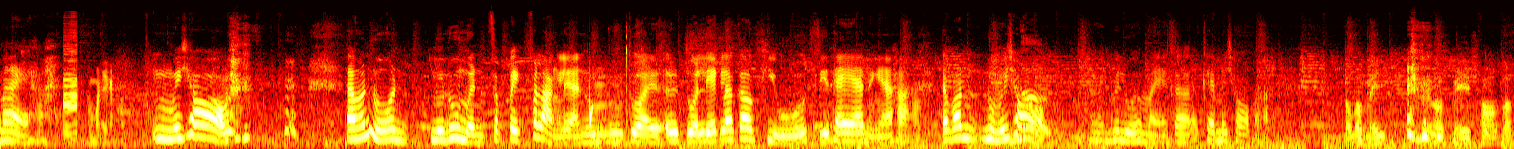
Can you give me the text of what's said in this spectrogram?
ไม่ค่ะ ทำไมอะครับหนูไม่ชอบ แต่ว่าหนูหนูดูเหมือนสเปคฝรั่งเลยอะหนูดูตัวเออตัวเล็กแล้วก็ผิวสีแทนอย่างเงี้ยค่ะ แต่ว่าหนูไม่ชอบเออไม่รู้ทำไมก็แค่ไม่ชอบอะค่ะ แล้วแบบไม่ไม่แบบไม่ชอบแบบ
